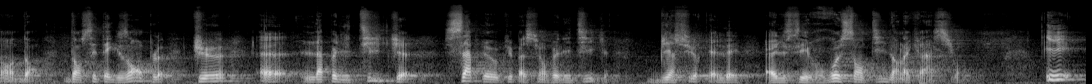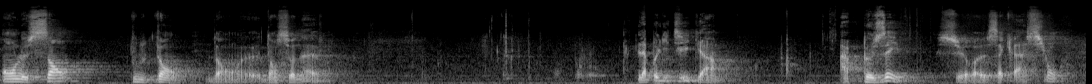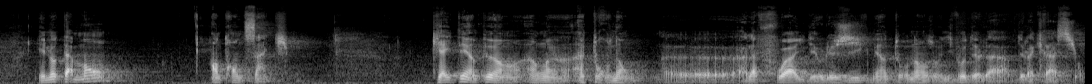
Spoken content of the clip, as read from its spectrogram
dans, cet exemple, que euh, la politique, sa préoccupation politique, bien sûr qu'elle elle s'est ressentie dans la création. Et on le sent tout le temps euh, dans, son œuvre. La politique a, pesé sur euh, sa création, et notamment en 1935, qui a été un peu un, tournant, euh, à la fois idéologique, mais un tournant au niveau de la, création.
